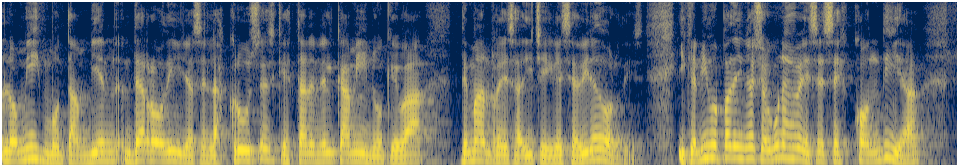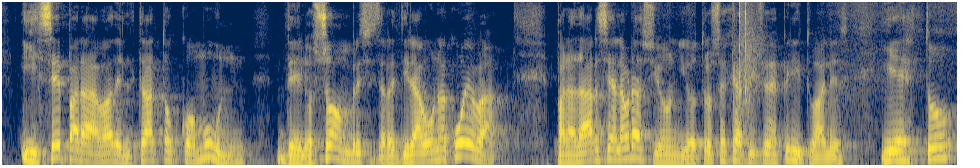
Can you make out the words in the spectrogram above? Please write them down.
lo mismo también de rodillas en las cruces que están en el camino que va de Manresa a dicha iglesia de Viladordis. Y que el mismo Padre Ignacio algunas veces se escondía y separaba del trato común de los hombres y se retiraba a una cueva para darse a la oración y otros ejercicios espirituales. Y esto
